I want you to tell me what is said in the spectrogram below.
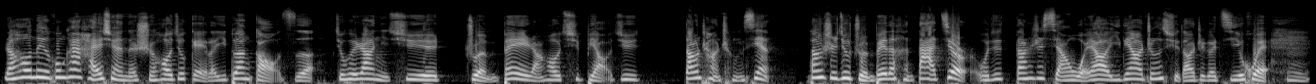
然后那个公开海选的时候就给了一段稿子，就会让你去准备，然后去表去当场呈现。当时就准备的很大劲儿，我就当时想我要一定要争取到这个机会，嗯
